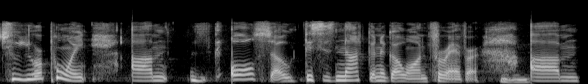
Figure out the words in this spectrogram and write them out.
to your point, um, also, this is not going to go on forever. Mm-hmm. Um,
